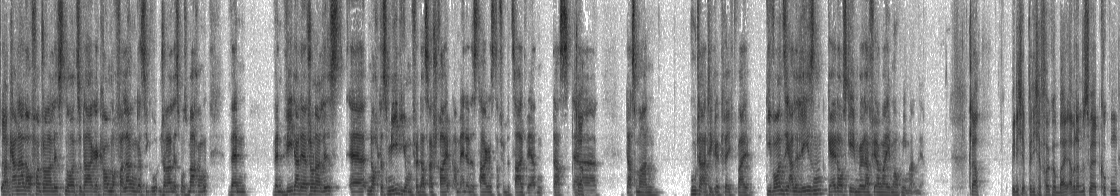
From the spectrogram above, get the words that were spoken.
Man kann halt auch von Journalisten heutzutage kaum noch verlangen, dass sie guten Journalismus machen, wenn, wenn weder der Journalist äh, noch das Medium, für das er schreibt, am Ende des Tages dafür bezahlt werden, dass, äh, dass man gute Artikel kriegt, weil die wollen sie alle lesen, Geld ausgeben will dafür aber eben auch niemand mehr. Klar, bin ich, bin ich ja vollkommen bei, aber dann müssen wir halt gucken,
